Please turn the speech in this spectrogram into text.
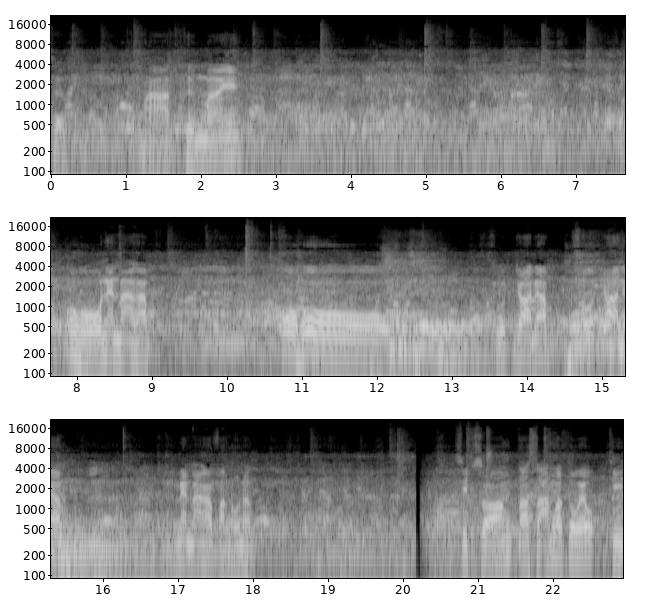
เสิร์ฟมาถึงไหมโอ้โห แน่นมากครับ โอ้โห สุดยอดครับ สุดยอดครับแน่นมากครับฝั่งโน้นครับสิบสองต่อสามก็ตัวเวลที่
